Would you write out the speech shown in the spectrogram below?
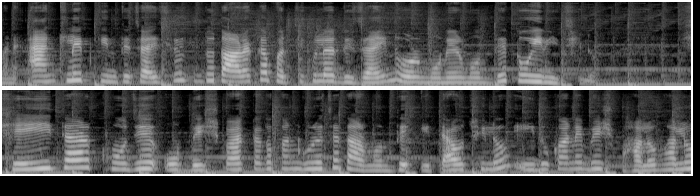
মানে অ্যাঙ্কলেট কিনতে চাইছিল, কিন্তু তার একটা পার্টিকুলার ডিজাইন ওর মনের মধ্যে তৈরি ছিল। সেইটার খোঁজে ও বেশ কয়েকটা দোকান ঘুরেছে, তার মধ্যে এটাও ছিল। এই দোকানে বেশ ভালো ভালো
